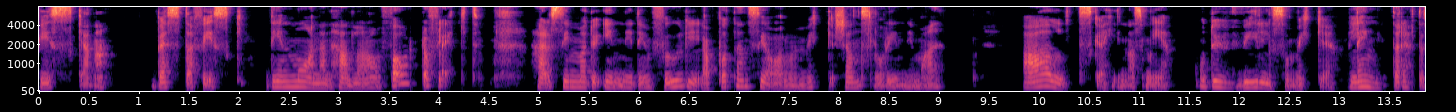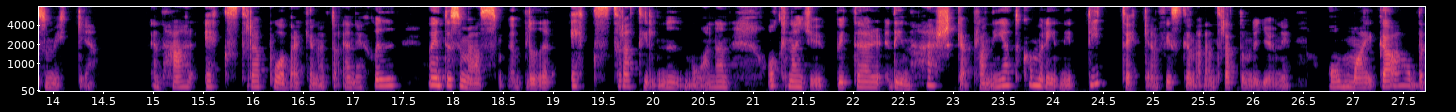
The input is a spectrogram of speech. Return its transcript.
Fiskarna. Bästa fisk. Din månad handlar om fart och fläkt. Här simmar du in i din fulla potential med mycket känslor in i maj. Allt ska hinnas med och du vill så mycket, längtar efter så mycket. Den här extra påverkan utav energi och entusiasm blir extra till nymånen och när Jupiter, din härskarplanet, kommer in i ditt tecken, fiskarna, den 13 juni. Oh my god!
